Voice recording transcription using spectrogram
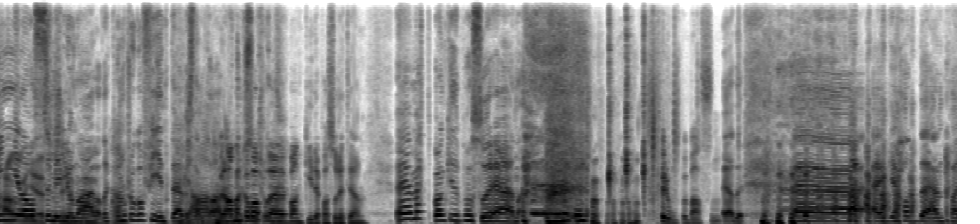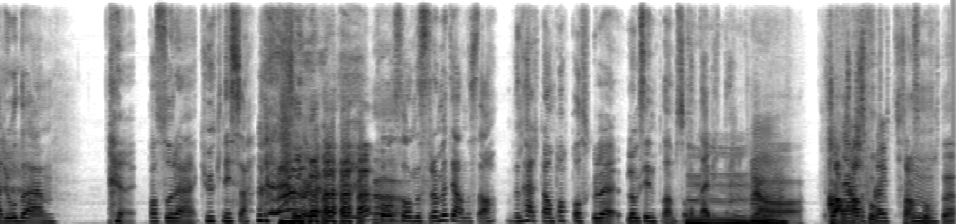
Ingen av oss er i millionærer. Det kommer til å gå fint, det. Hvis Ja, de tar Men Anna, hva var eh, bank-ID-passordet ditt igjen? Eh, Mitt bank-ID-passord er Prompebasen. Ja, du. Eh, jeg hadde en periode passordet kuknisse på sånne strømmetjenester. Men helt til han pappa skulle logges inn på dem, så måtte jeg vite. Mm. Ja. Så Ja, han, det er han så spurte, flaut. så han spurte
